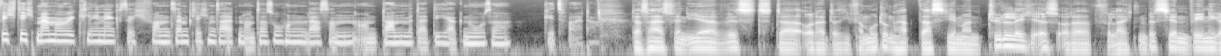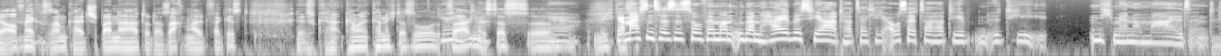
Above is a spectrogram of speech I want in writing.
wichtig, Memory Clinic, sich von sämtlichen Seiten untersuchen lassen und dann mit der Diagnose geht's weiter. Das heißt, wenn ihr wisst da, oder die Vermutung habt, dass jemand tüdelig ist oder vielleicht ein bisschen weniger Aufmerksamkeitsspanne hat oder Sachen halt vergisst, kann, man, kann ich das so ja, sagen? Ja, ist das äh, ja, nicht? Ja, meistens ist es so, wenn man über ein halbes Jahr tatsächlich Aussetzer hat, die, die nicht mehr normal sind. Mhm.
